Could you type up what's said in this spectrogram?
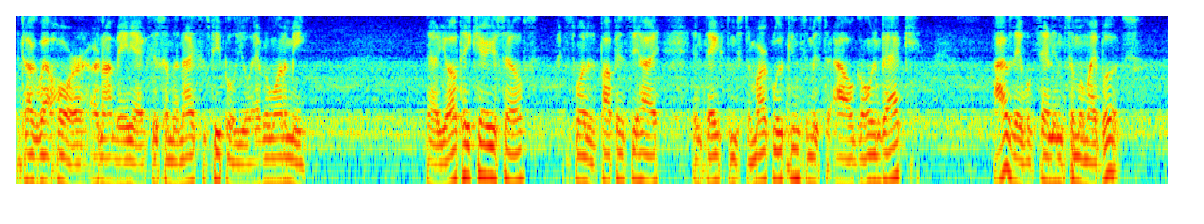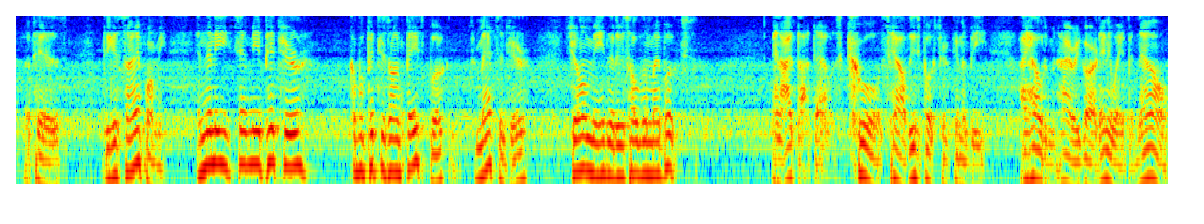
and talk about horror are not maniacs. They're some of the nicest people you'll ever want to meet. Now, y'all take care of yourselves. I just wanted to pop in and say hi. And thanks to Mr. Mark Lukens and Mr. Owl Goingback, I was able to send him some of my books of his to get signed for me. And then he sent me a picture a couple pictures on Facebook through Messenger showing me that he was holding my books. And I thought that was cool as hell. These books are going to be, I held them in high regard anyway, but now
